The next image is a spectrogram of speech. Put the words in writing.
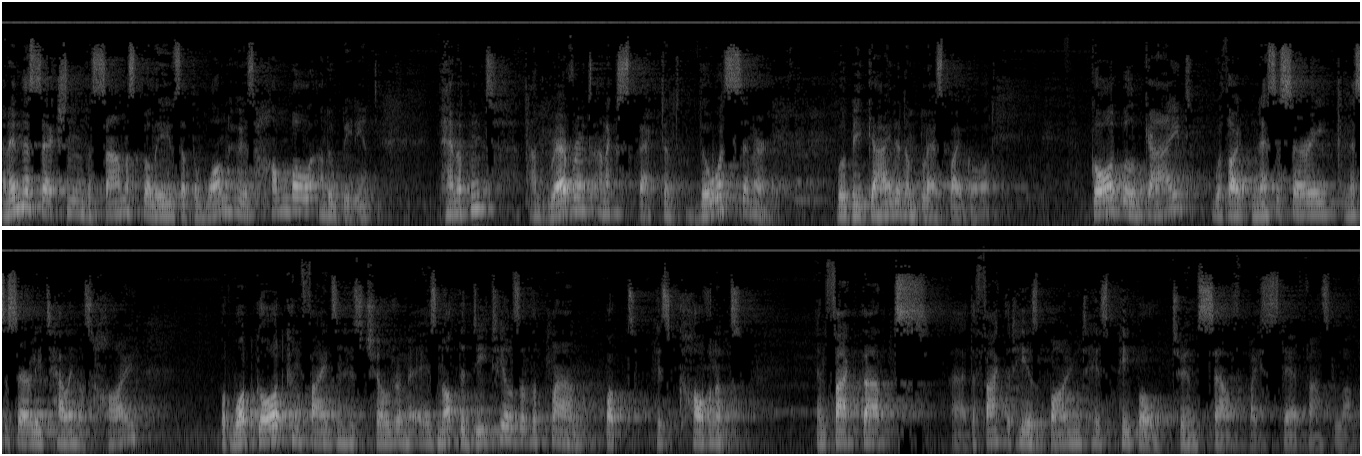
And in this section, the psalmist believes that the one who is humble and obedient, penitent and reverent and expectant, though a sinner, will be guided and blessed by God. God will guide without necessary, necessarily telling us how, but what God confides in His children is not the details of the plan, but His covenant. In fact, that, uh, the fact that He has bound His people to Himself by steadfast love.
